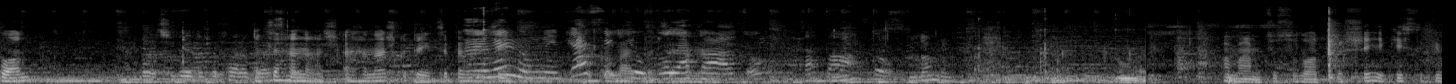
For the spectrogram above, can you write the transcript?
Бон. Ci vedo per fare А це ганаш. А ганаш котрий? Це певно цей. non mi piace più cioccolato. Sapato. Добре. А мамці солодке, ще якісь такі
